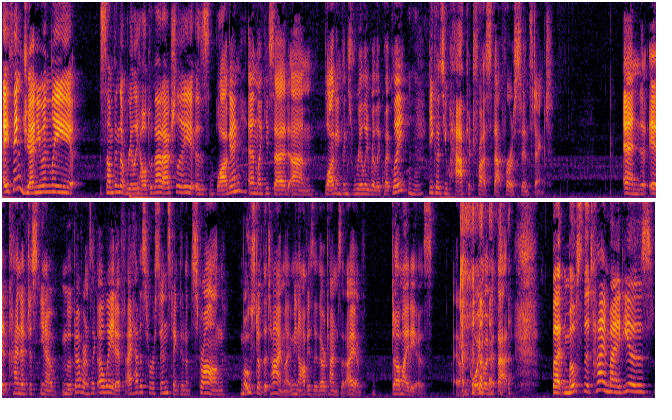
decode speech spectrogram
I think genuinely something that really helped with that actually is blogging. And like you said, um, blogging things really, really quickly because you have to trust that first instinct. And it kind of just, you know, moved over and it's like, oh, wait, if I have this first instinct and it's strong most of the time, I mean, obviously there are times that I have dumb ideas and I'm going to admit that. But most of the time, my ideas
